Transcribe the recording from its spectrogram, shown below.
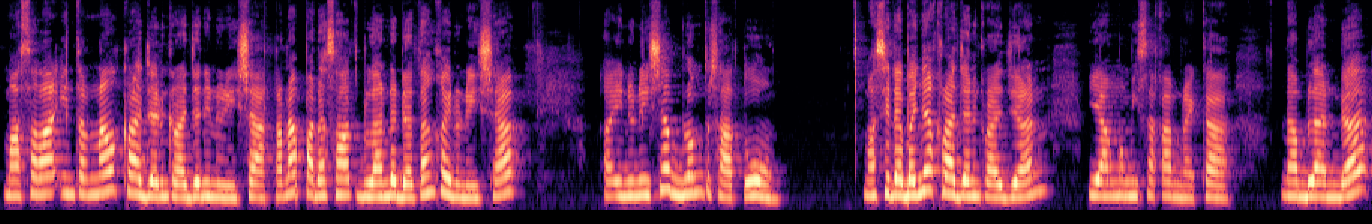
masalah internal kerajaan-kerajaan Indonesia. Karena pada saat Belanda datang ke Indonesia, eh, Indonesia belum tersatu. Masih ada banyak kerajaan-kerajaan yang memisahkan mereka. Nah, Belanda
